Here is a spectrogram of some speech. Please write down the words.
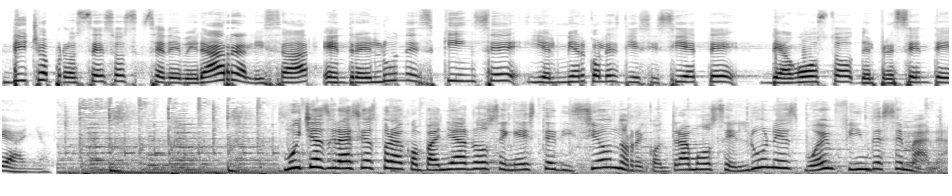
Dicho proceso se deberá realizar entre el lunes 15 y el miércoles 17 de agosto del presente año. Muchas gracias por acompañarnos en esta edición. Nos reencontramos el lunes. Buen fin de semana.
